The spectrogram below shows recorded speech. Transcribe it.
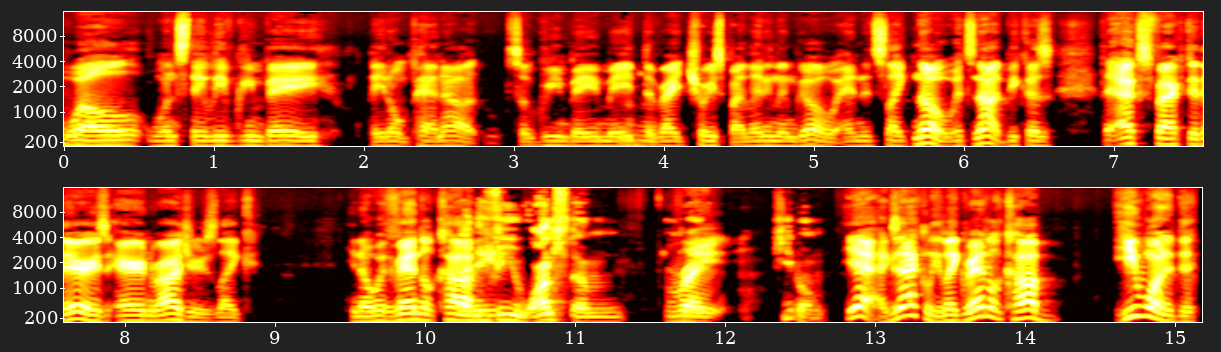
well, once they leave Green Bay, they don't pan out. So Green Bay made the mm-hmm. right choice by letting them go. And it's like, no, it's not because the X factor there is Aaron Rodgers. Like, you know, with Randall Cobb, and if he- he wants them, Right. keep him. yeah, exactly. Like Randall Cobb, he wanted to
